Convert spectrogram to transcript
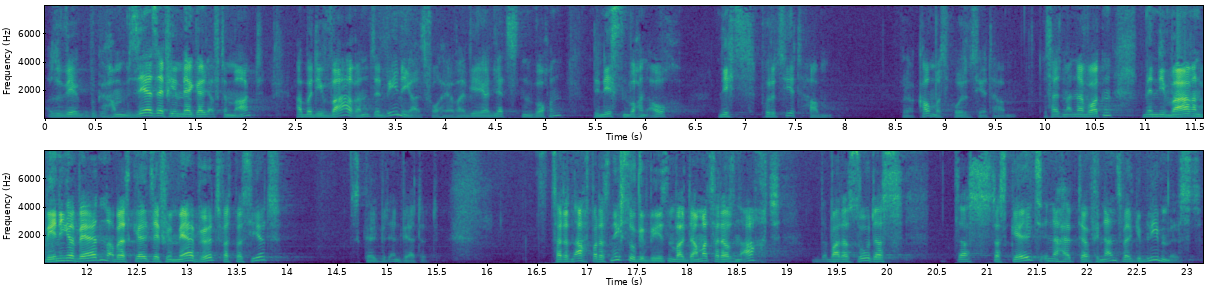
Also wir haben sehr, sehr viel mehr Geld auf dem Markt, aber die Waren sind weniger als vorher, weil wir ja die letzten Wochen, die nächsten Wochen auch nichts produziert haben oder kaum was produziert haben. Das heißt mit anderen Worten, wenn die Waren weniger werden, aber das Geld sehr viel mehr wird, was passiert? Das Geld wird entwertet. 2008 war das nicht so gewesen, weil damals, 2008, war das so, dass dass das Geld innerhalb der Finanzwelt geblieben ist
